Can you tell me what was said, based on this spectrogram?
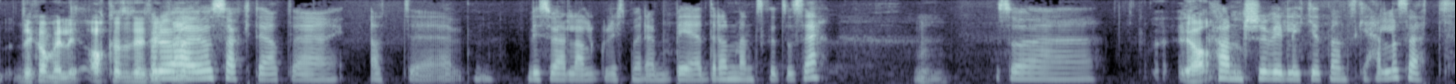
Det kan veldig, akkurat det For du har jo sagt det at, eh, at eh, visuelle algoritmer er bedre enn mennesker til å se. Mm. Så Ja, kanskje ville ikke et menneske heller sett.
